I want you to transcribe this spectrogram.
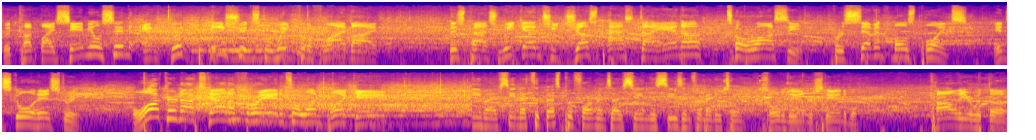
Good cut by Samuelson and good patience to wait for the flyby. This past weekend, she just passed Diana Taurasi for seventh most points in school history. Walker knocks down a three, and it's a one-point game. Team I've seen, that's the best performance I've seen this season from any team. Totally understandable. Collier with the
